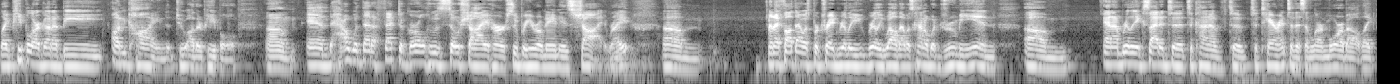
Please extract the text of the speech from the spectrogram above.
like people are going to be unkind to other people um and how would that affect a girl who's so shy her superhero name is shy right um and I thought that was portrayed really, really well. That was kind of what drew me in, um, and I'm really excited to to kind of to to tear into this and learn more about like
